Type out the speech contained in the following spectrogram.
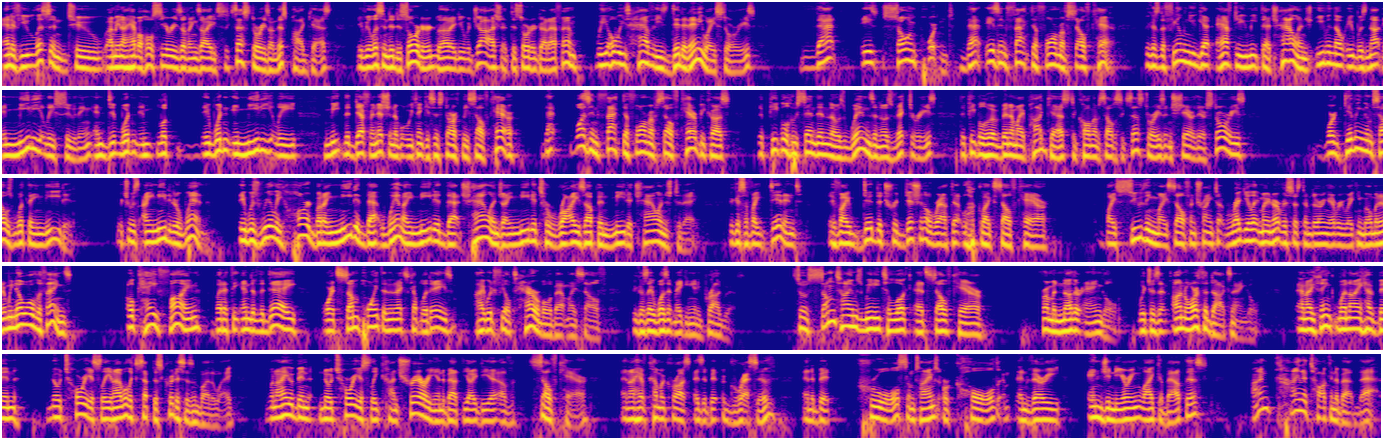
And if you listen to, I mean, I have a whole series of anxiety success stories on this podcast. If you listen to Disordered, that I do with Josh at disordered.fm, we always have these did it anyway stories. That is so important. That is, in fact, a form of self care because the feeling you get after you meet that challenge, even though it was not immediately soothing and it wouldn't look, it wouldn't immediately meet the definition of what we think is historically self care. That was in fact a form of self care because the people who send in those wins and those victories, the people who have been on my podcast to call themselves success stories and share their stories, were giving themselves what they needed, which was I needed a win it was really hard, but I needed that win. I needed that challenge. I needed to rise up and meet a challenge today. Because if I didn't, if I did the traditional route that looked like self care by soothing myself and trying to regulate my nervous system during every waking moment, and we know all the things, okay, fine. But at the end of the day, or at some point in the next couple of days, I would feel terrible about myself because I wasn't making any progress. So sometimes we need to look at self care from another angle, which is an unorthodox angle. And I think when I have been notoriously, and I will accept this criticism, by the way, when I have been notoriously contrarian about the idea of self care, and I have come across as a bit aggressive and a bit cruel sometimes, or cold and very engineering like about this, I'm kind of talking about that.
